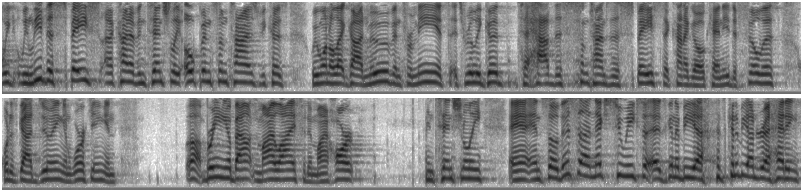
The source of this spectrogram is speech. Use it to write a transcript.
we, we leave this space kind of intentionally open sometimes because we want to let God move. And for me, it's, it's really good to have this sometimes this space to kind of go, okay, I need to fill this. What is God doing and working? And uh, bringing about in my life and in my heart intentionally. And, and so this uh, next two weeks is going to be a, it's going to be under a heading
